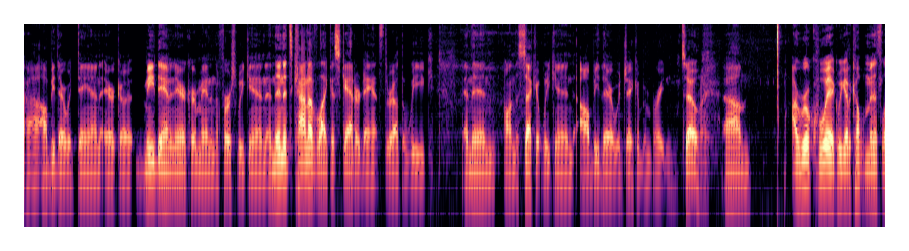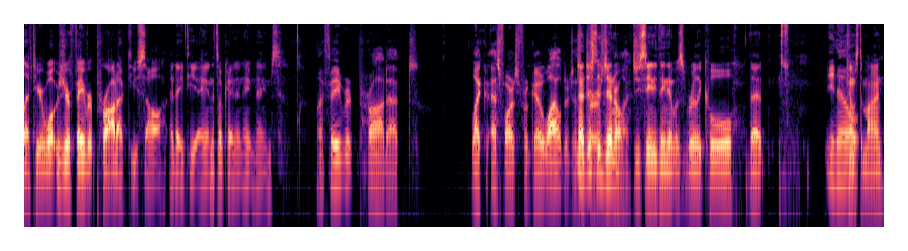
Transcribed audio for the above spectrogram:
Uh, I'll be there with Dan, Erica. Me, Dan, and Erica are manning the first weekend, and then it's kind of like a scatter dance throughout the week. And then on the second weekend, I'll be there with Jacob and Braden. So, Right. um, uh, real quick, we got a couple minutes left here. What was your favorite product you saw at ATA? And it's okay to name names. My favorite product, like as far as for Go Wild or just no, just in general. Did you see anything that was really cool that You know, comes to mind?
